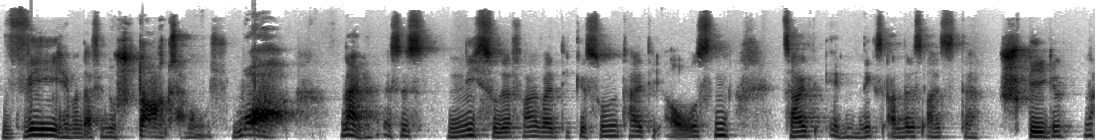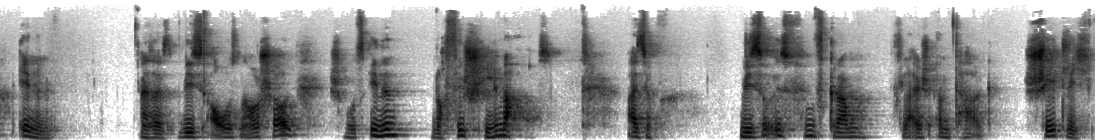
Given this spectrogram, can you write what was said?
Wehe, man dafür nur stark sein muss. Boah. Nein, es ist nicht so der Fall, weil die Gesundheit, die Außen, zeigt eben nichts anderes als der Spiegel nach innen. Das heißt, wie es außen ausschaut, schaut es innen noch viel schlimmer aus. Also, Wieso ist 5 Gramm Fleisch am Tag schädlich?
